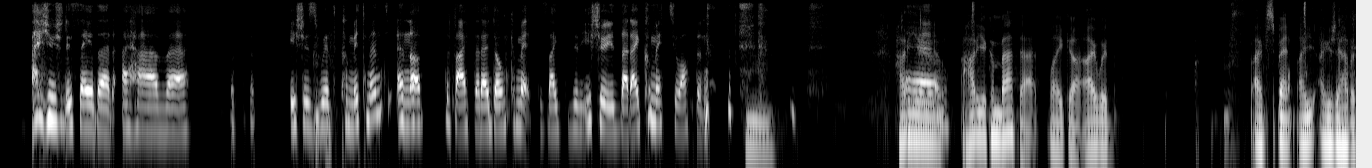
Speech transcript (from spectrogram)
I usually say that I have uh, issues with commitment and not the fact that I don't commit. It's like the issue is that I commit too often. mm. How do you um, how do you combat that? Like uh, I would I've spent, I, I usually have a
